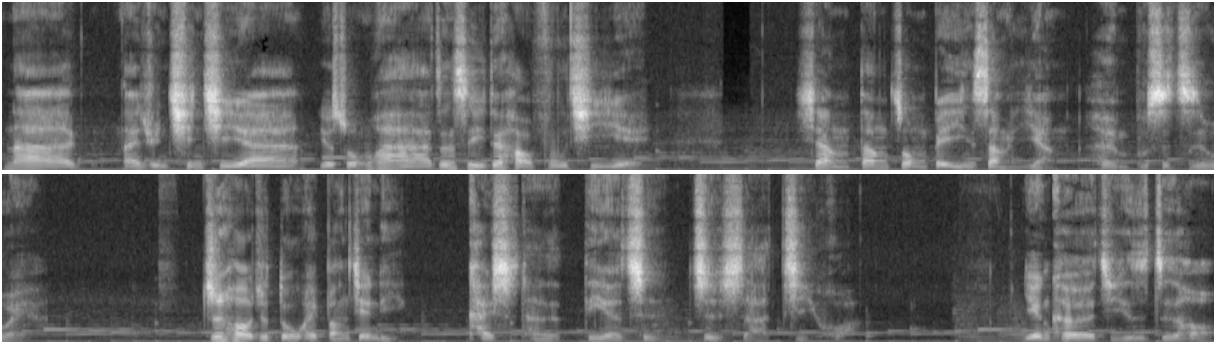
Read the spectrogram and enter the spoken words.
那那一群亲戚啊，又说：“哇，真是一对好夫妻耶！”像当众被印上一样，很不是滋味啊。之后就躲回房间里，开始他的第二次自杀计划。宴客几日之后，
